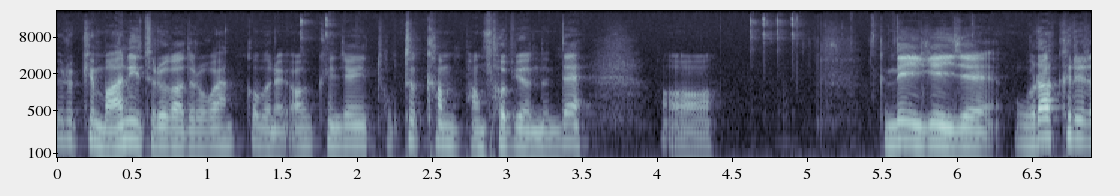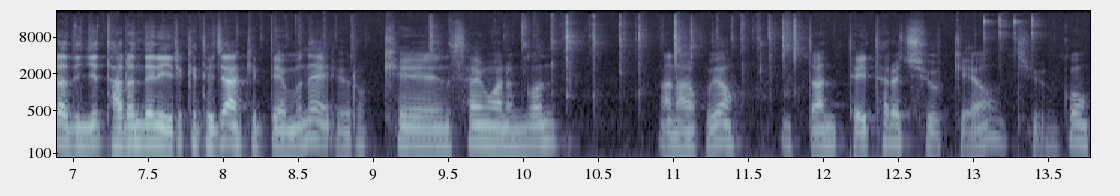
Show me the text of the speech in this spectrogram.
이렇게 많이 들어가더라고요 한꺼번에. 어, 굉장히 독특한 방법이었는데 어 근데 이게 이제 오라클이라든지 다른 데는 이렇게 되지 않기 때문에 이렇게 사용하는 건 안 하고요. 일단 데이터를 지울게요. 지우고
